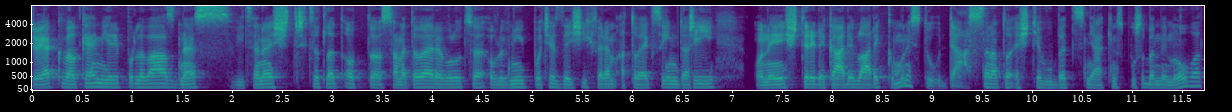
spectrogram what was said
Do jak velké míry podle vás dnes, více než 30 let od sametové revoluce, ovlivňují počet zdejších firm a to, jak se jim daří ony čtyři dekády vlády komunistů? Dá se na to ještě vůbec nějakým způsobem vymlouvat?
